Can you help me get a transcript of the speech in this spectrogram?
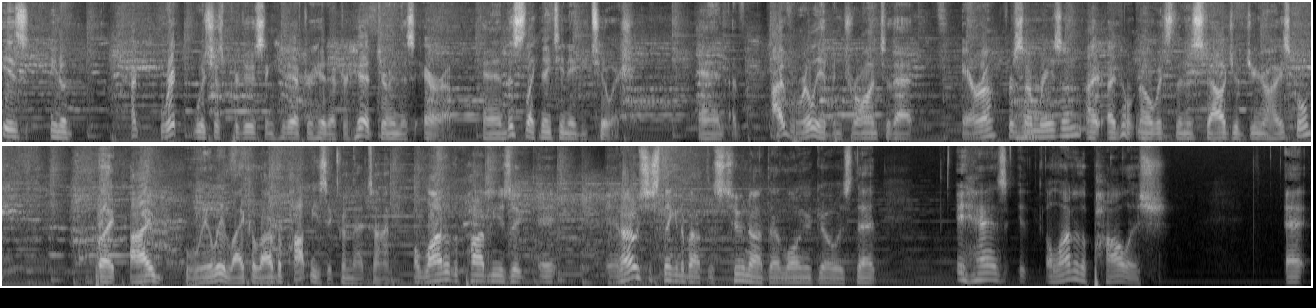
is, you know, Rick was just producing hit after hit after hit during this era, and this is like 1982ish, and I've, I've really have been drawn to that era for some reason. I, I don't know if it's the nostalgia of junior high school, but I really like a lot of the pop music from that time. a lot of the pop music, eh, and I was just thinking about this too not that long ago, is that it has a lot of the polish. At,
